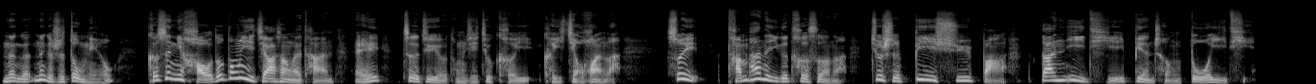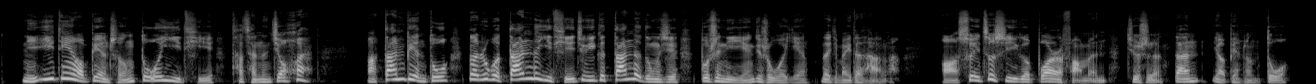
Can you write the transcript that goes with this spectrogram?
那个那个是斗牛。可是你好多东西加上来谈，哎，这就有东西就可以可以交换了。所以谈判的一个特色呢，就是必须把单议题变成多议题。你一定要变成多议题，它才能交换。啊，单变多，那如果单的议题就一个单的东西，不是你赢就是我赢，那就没得谈了啊。所以这是一个不二法门，就是单要变成多，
